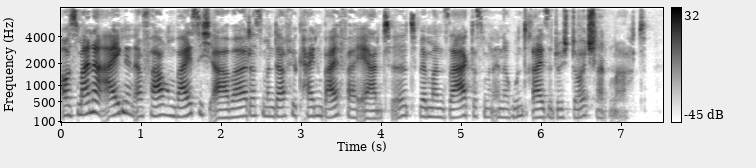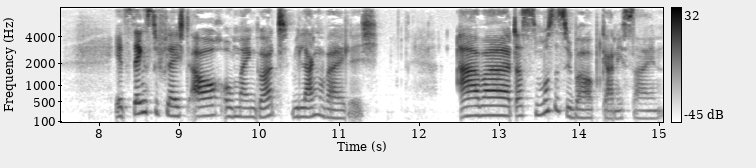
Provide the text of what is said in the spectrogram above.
Aus meiner eigenen Erfahrung weiß ich aber, dass man dafür keinen Beifall erntet, wenn man sagt, dass man eine Rundreise durch Deutschland macht. Jetzt denkst du vielleicht auch, oh mein Gott, wie langweilig. Aber das muss es überhaupt gar nicht sein.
